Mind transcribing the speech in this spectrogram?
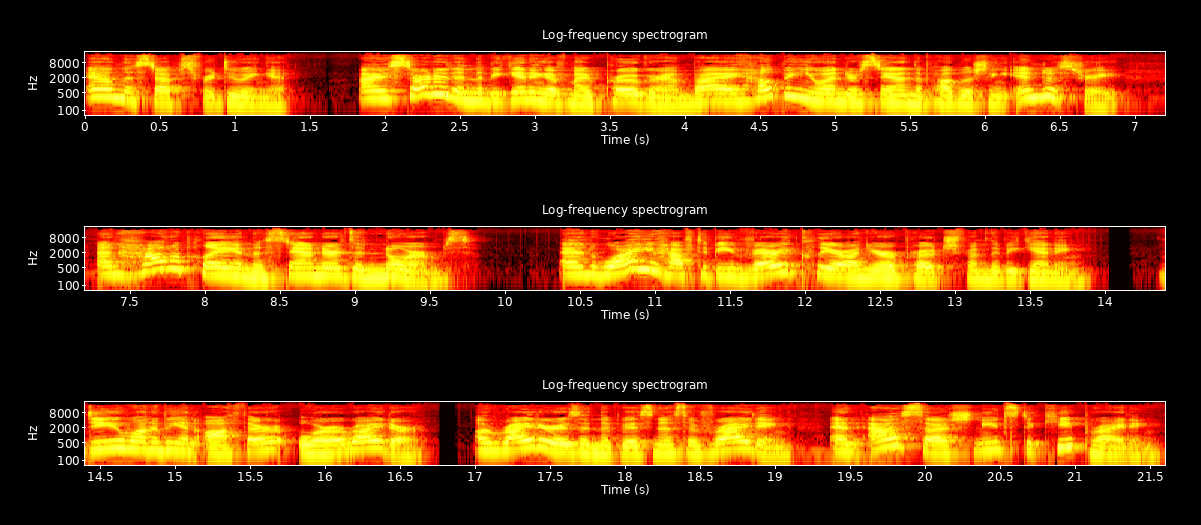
and the steps for doing it. I started in the beginning of my program by helping you understand the publishing industry and how to play in the standards and norms, and why you have to be very clear on your approach from the beginning. Do you want to be an author or a writer? A writer is in the business of writing, and as such needs to keep writing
